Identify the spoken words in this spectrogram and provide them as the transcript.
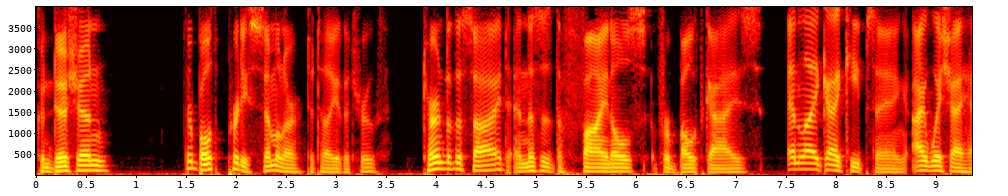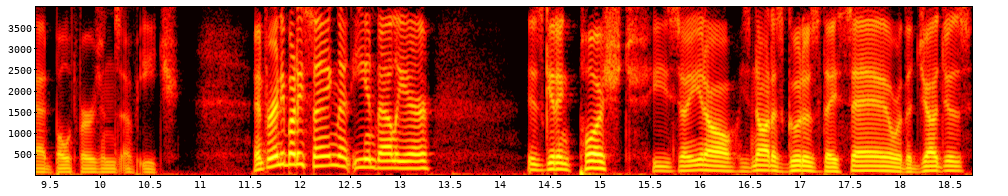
Condition, they're both pretty similar, to tell you the truth. Turn to the side, and this is the finals for both guys. And like I keep saying, I wish I had both versions of each. And for anybody saying that Iain Valliere is getting pushed, he's, uh, you know, he's not as good as they say or the judges,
